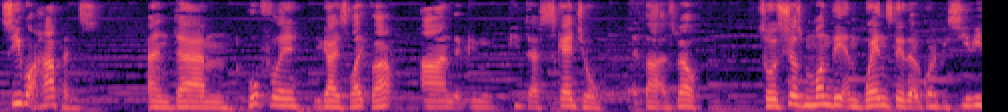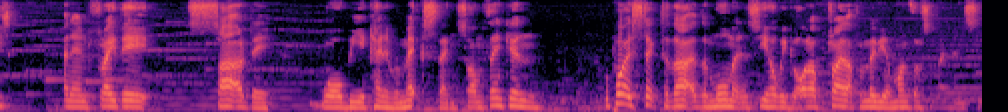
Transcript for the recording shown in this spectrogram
see what happens. And um, hopefully you guys like that, and it can keep a schedule at that as well. So it's just Monday and Wednesday that are going to be series, and then Friday, Saturday will be kind of a mixed thing. So I'm thinking we'll probably stick to that at the moment and see how we go on. I'll try that for maybe a month or something and see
